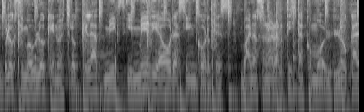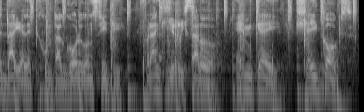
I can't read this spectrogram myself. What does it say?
El próximo bloque nuestro club mix y media hora sin cortes. Van a sonar artistas como Local Dialect junto a Gorgon City, Frankie Rizardo, MK, Jay Cox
